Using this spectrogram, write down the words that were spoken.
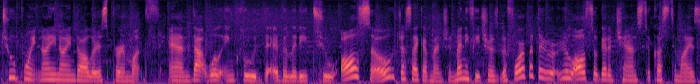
$2.99 per month. And that will include the ability to also, just like I've mentioned many features before, but there, you'll also get a chance to customize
